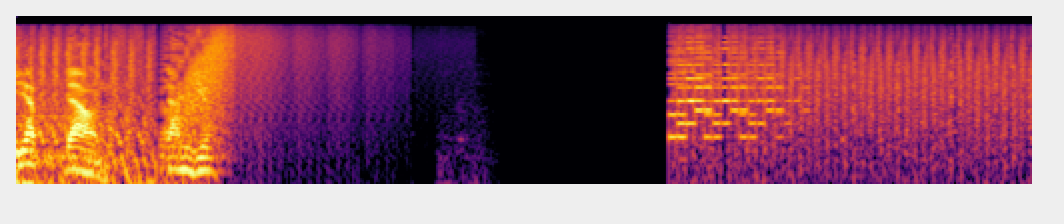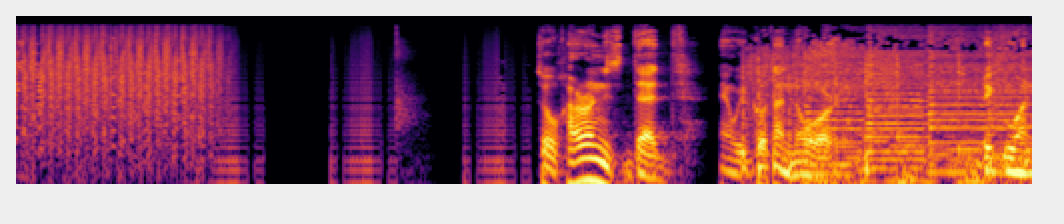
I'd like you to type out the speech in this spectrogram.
Yep, down. Damn you. So Charon is dead, and we got an ore. Big one.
